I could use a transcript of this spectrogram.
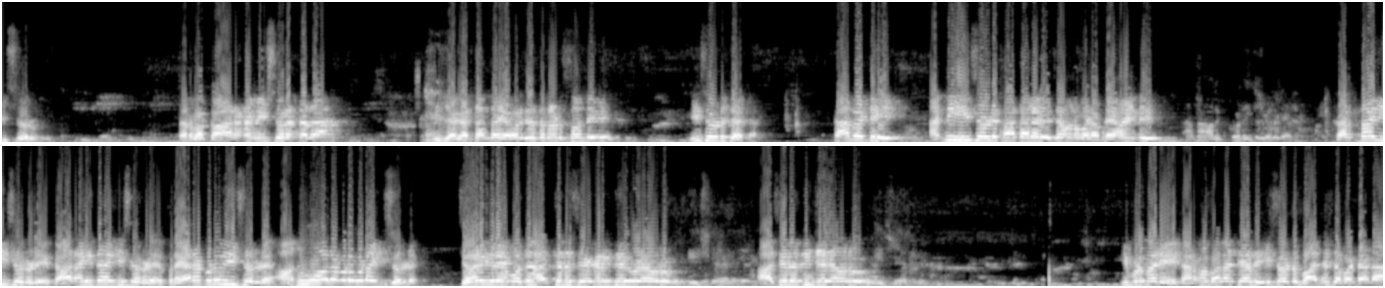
ఈశ్వరుడు. సర్వకారణం ఈశ్వరం కదా. ఈ జగత్తంతా ఎవరి చేత నడుస్తుంది? ఈశ్వరుడి చేత. కాబట్టి అన్ని ఈశ్వరుడి ఖాతాలో వేసామనుకోండి అప్పుడు ఏమైంది కర్త ఈశ్వరుడే కారహిత ఈశ్వరుడే ప్రేరకుడు ఈశ్వరుడే అనుమోదకుడు కూడా ఈశ్వరుడే. చివరికి రేపొద్దున అర్చన స్వీకరించేది కూడా ఎవరు? ఆశీర్వదించేది ఎవరు? ఇప్పుడు మరి కర్మఫలం చేత ఈశ్వరుడు బాధించబడ్డా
